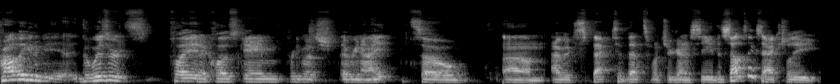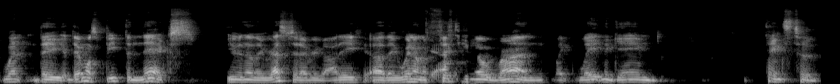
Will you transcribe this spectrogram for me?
probably going to be the Wizards play in a close game pretty much every night, so um, I would expect that that's what you're going to see. The Celtics actually went they they almost beat the Knicks even though they rested everybody. Uh, they went on a Yeah. 15-0 run like late in the game thanks to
